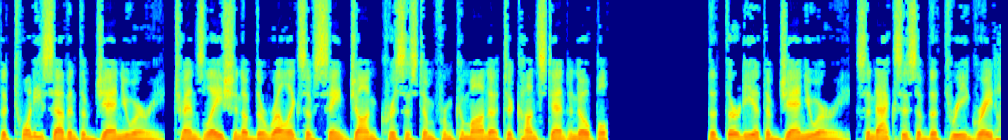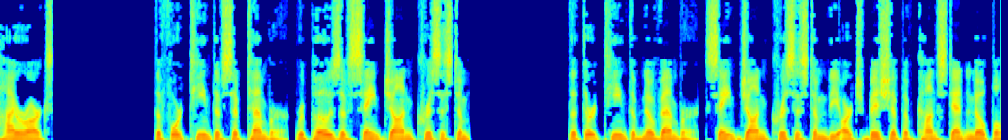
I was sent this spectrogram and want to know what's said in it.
The 27th of January, translation of the relics of Saint John Chrysostom from Comana to Constantinople. The 30th of January, Synaxis of the Three Great Hierarchs. The 14th of September, repose of Saint John Chrysostom. The 13th of November, Saint John Chrysostom the Archbishop of Constantinople.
